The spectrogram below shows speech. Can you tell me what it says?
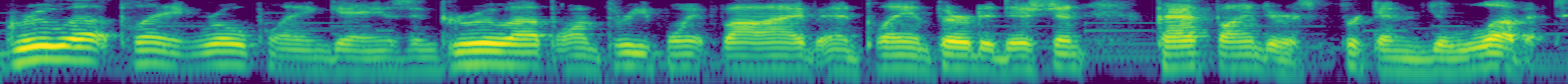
grew up playing role playing games and grew up on 3.5 and playing third edition, Pathfinder is freaking you'll love it.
